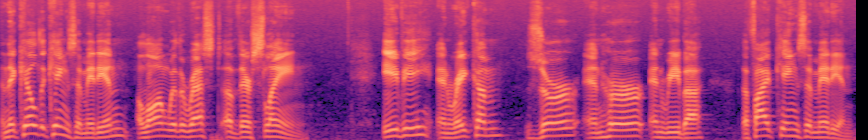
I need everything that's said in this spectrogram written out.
And they killed the kings of Midian, along with the rest of their slain Evi and Rekem, Zur and Hur and Reba, the five kings of Midian.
